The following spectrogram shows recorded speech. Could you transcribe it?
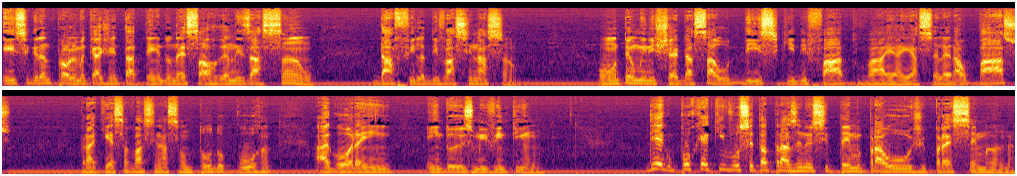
esse grande problema que a gente está tendo nessa organização da fila de vacinação. Ontem o Ministério da Saúde disse que de fato vai acelerar o passo para que essa vacinação toda ocorra agora em, em 2021. Diego, por que que você está trazendo esse tema para hoje, para essa semana?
